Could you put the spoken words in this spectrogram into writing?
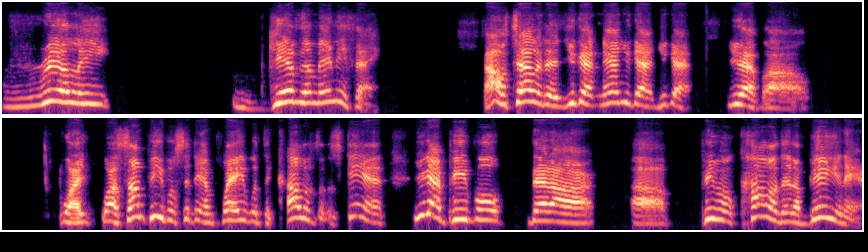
really give them anything. I was telling that you got now you got you got you have uh while while some people sit there and play with the colors of the skin, you got people that are uh people of color that are billionaires.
